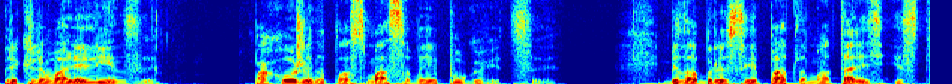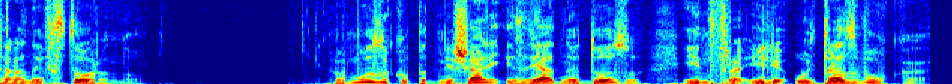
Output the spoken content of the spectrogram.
прикрывали линзы, похожие на пластмассовые пуговицы. Белобрысые патлы мотались из стороны в сторону. В музыку подмешали изрядную дозу инфра- или ультразвука.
